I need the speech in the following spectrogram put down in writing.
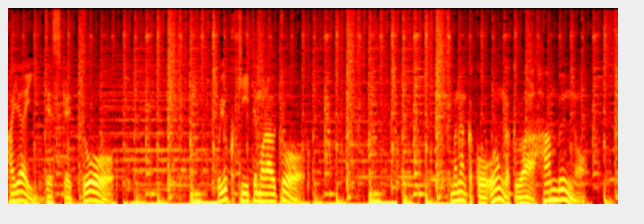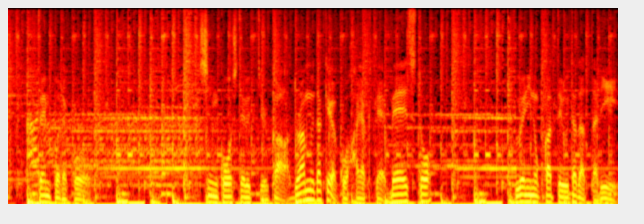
速いですけどよく聞いてもらうとまあなんかこう音楽は半分のテンポでこう進行してるっていうかドラムだけがこう速くてベースと上に乗っかってる歌だったり、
